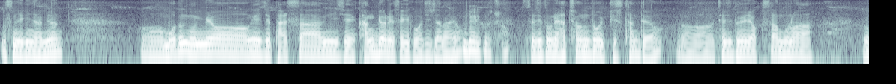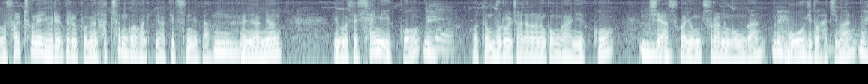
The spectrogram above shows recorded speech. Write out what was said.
무슨 얘기냐면 어, 모든 문명의 이제 발상이 이제 강변에서 이루어지잖아요. 네, 그렇죠. 제주도의 하천도 비슷한데요. 어, 제주도의 역사, 문화 그리고 설촌의 유래들을 보면 하천과 관계가 깊습니다. 음. 왜냐하면 이곳에 샘이 있고 네. 네. 어떤 물을 저장하는 공간이 있고 음. 지하수가 용출하는 공간 네. 모으기도 하지만 네.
